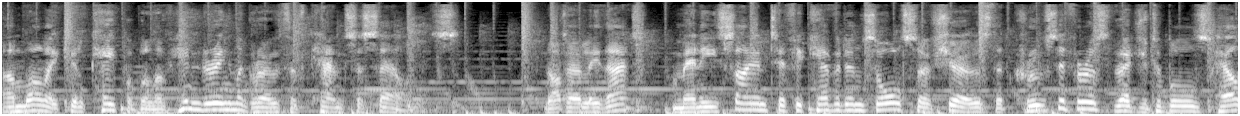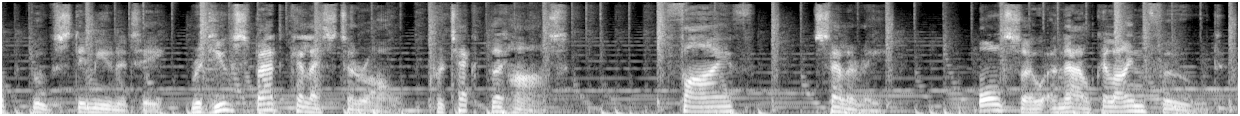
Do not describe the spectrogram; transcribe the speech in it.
a molecule capable of hindering the growth of cancer cells. Not only that, many scientific evidence also shows that cruciferous vegetables help boost immunity, reduce bad cholesterol, protect the heart. 5. Celery. Also an alkaline food.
